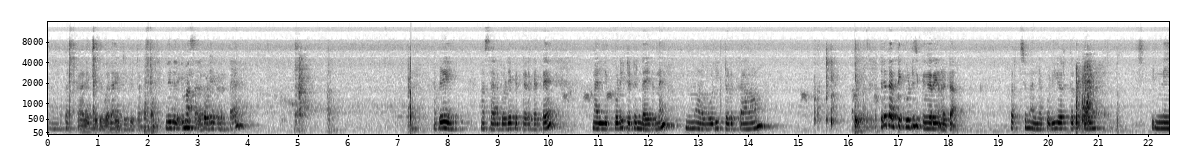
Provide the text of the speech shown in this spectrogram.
നമ്മുടെ തക്കാളിയൊക്കെ ഇതുപോലെ ആയിട്ടുണ്ട് കേട്ടോ. ഇനി ഇതിലേക്ക് മസാലപ്പൊടിയൊക്കെ ഇടട്ടെ. അപ്പോഴേ മസാലപ്പൊടിയൊക്കെ ഇട്ടെടുക്കട്ടെ മല്ലിപ്പൊടി ഇട്ടിട്ടുണ്ടായിരുന്നേ. മുളക് പൊടി ഇട്ടെടുക്കാം ഒരു തട്ടിക്കൂട്ട് ചിക്കൻ കറിയാണ് കേട്ടോ. കുറച്ച് മഞ്ഞൾപ്പൊടി ചേർത്തെടുക്കാം പിന്നെ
